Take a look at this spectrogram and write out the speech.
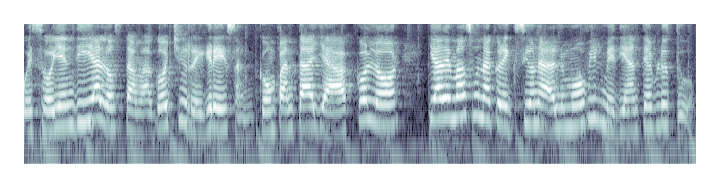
Pues hoy en día los Tamagotchi regresan con pantalla a color y además una conexión al móvil mediante Bluetooth.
